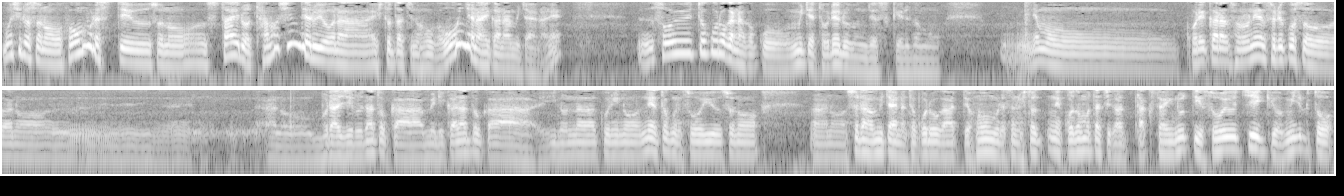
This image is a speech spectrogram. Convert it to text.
むしろその、ホームレスっていうその、スタイルを楽しんでるような人たちの方が多いんじゃないかな、みたいなね。そういうところがなんかこう、見て取れるんですけれども、でも、これからそのね、それこそ、あの、あの、ブラジルだとか、アメリカだとか、いろんな国のね、特にそういうその、あの、スラムみたいなところがあって、ホームレスの人、ね、子供たちがたくさんいるっていう、そういう地域を見ると、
